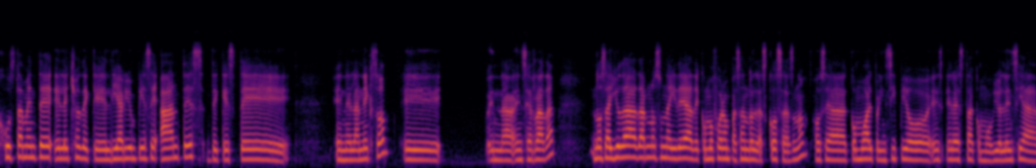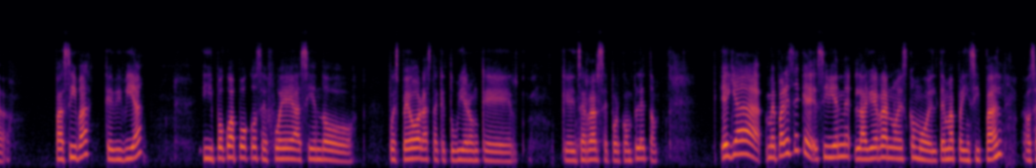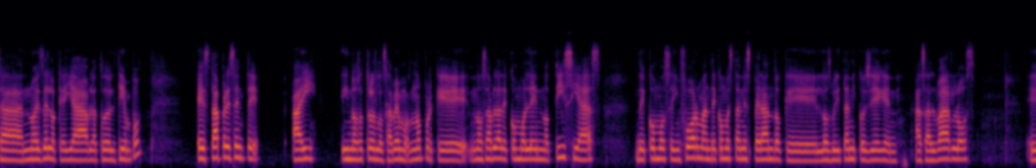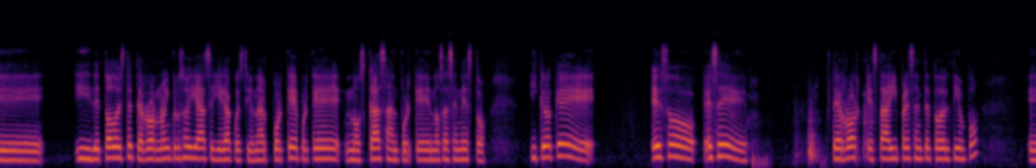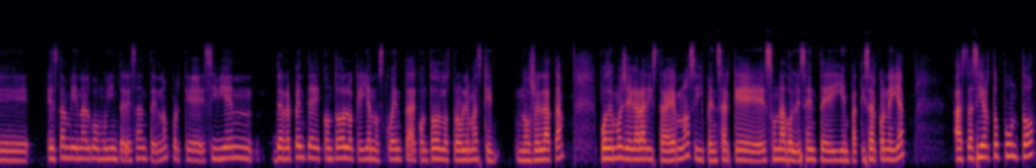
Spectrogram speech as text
justamente el hecho de que el diario empiece antes de que esté en el anexo, eh, en la encerrada, nos ayuda a darnos una idea de cómo fueron pasando las cosas, ¿no? O sea, cómo al principio era esta como violencia pasiva que vivía y poco a poco se fue haciendo pues peor hasta que tuvieron que, que encerrarse por completo. Ella, me parece que si bien la guerra no es como el tema principal, o sea, no es de lo que ella habla todo el tiempo, está presente ahí y nosotros lo sabemos, ¿no? Porque nos habla de cómo leen noticias, de cómo se informan, de cómo están esperando que los británicos lleguen a salvarlos. Eh, y de todo este terror, ¿no? Incluso ella se llega a cuestionar por qué, por qué nos casan, por qué nos hacen esto. Y creo que eso, ese terror que está ahí presente todo el tiempo, eh, es también algo muy interesante, ¿no? Porque si bien de repente con todo lo que ella nos cuenta, con todos los problemas que nos relata, podemos llegar a distraernos y pensar que es una adolescente y empatizar con ella, hasta cierto punto,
